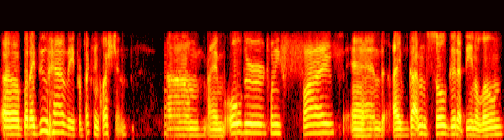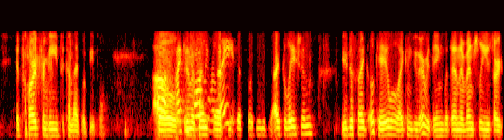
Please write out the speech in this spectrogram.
Uh, but I do have a perplexing question. Um, I'm older, 25, and I've gotten so good at being alone. It's hard for me to connect with people. So, uh, I can in the totally sense relate. that you get so isolation, you're just like, okay, well, I can do everything, but then eventually you start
